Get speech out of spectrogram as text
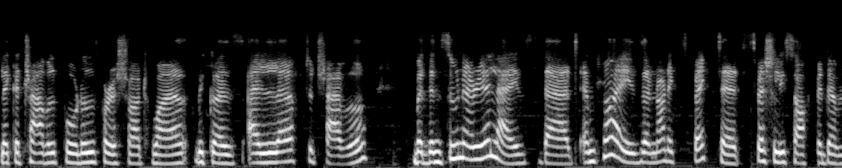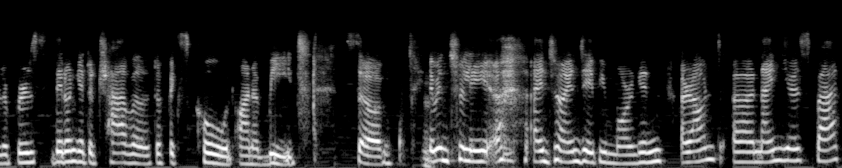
like a travel portal for a short while because I love to travel but then soon I realized that employees are not expected, especially software developers, they don't get to travel to fix code on a beach. So eventually, uh, I joined JP Morgan around uh, nine years back.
